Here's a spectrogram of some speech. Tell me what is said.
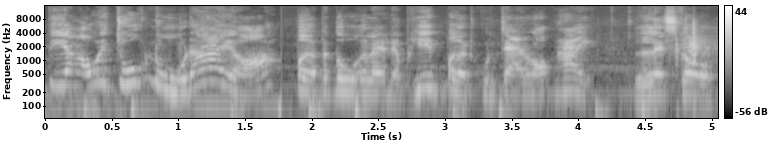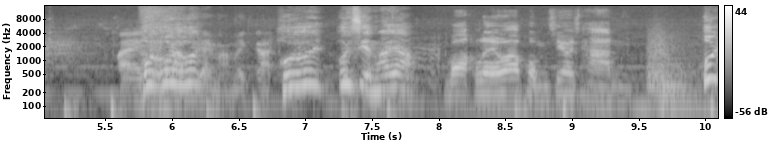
เตียงเอาไว้จุกหนูได้เหรอ เปิดประตูกันเลย เดี๋ยวพี่เปิดกุญแจล็อกให้ let's go ไม่เฮ้ยเฮ้ยเฮ้ย ใหญ่หมาไม่กัด เฮ้ยเฮ้ยเฮ้ยเสียงอะไรอะ บอกเลยว่าผมเชี่ยวชาญเฮ้ย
